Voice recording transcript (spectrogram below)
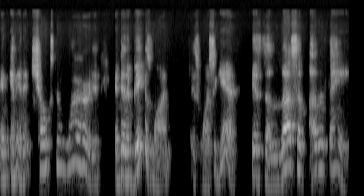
and, and, and it chokes the word. And, and then the biggest one is once again, is the lust of other things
